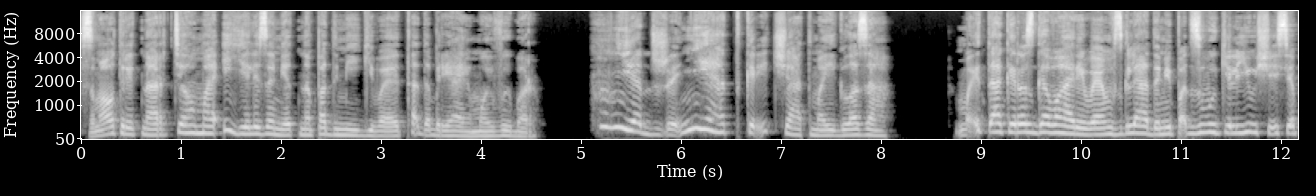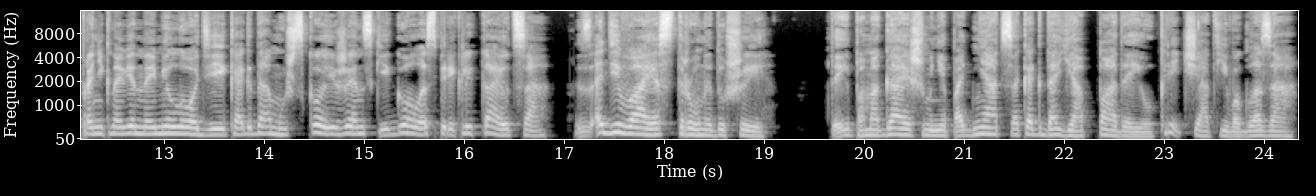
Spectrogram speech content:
Смотрит на Артема и еле заметно подмигивает, одобряя мой выбор. «Нет же, нет!» — кричат мои глаза. Мы так и разговариваем взглядами под звуки льющейся проникновенной мелодии, когда мужской и женский голос перекликаются, задевая струны души. «Ты помогаешь мне подняться, когда я падаю», — кричат его глаза.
